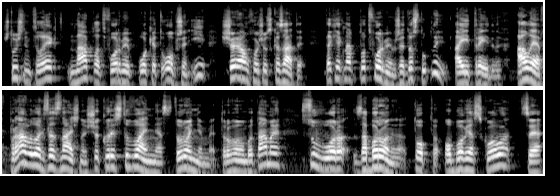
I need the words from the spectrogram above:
штучний інтелект на платформі Pocket Option. І що я вам хочу сказати, так як на платформі вже доступний AI трейдинг, але в правилах зазначено, що користування сторонніми торговими ботами суворо заборонено. Тобто обов'язково це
